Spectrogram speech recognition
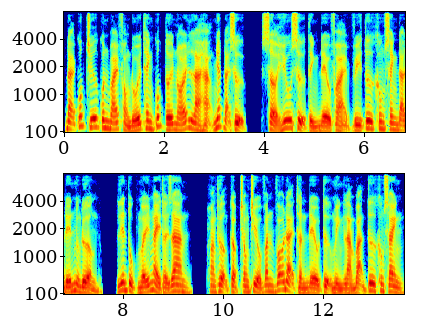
Đại quốc chữ quân bái phỏng đối thanh quốc tới nói là hạng nhất đại sự, sở hữu sự tình đều phải vì tư không xanh đã đến nhường đường, liên tục mấy ngày thời gian, hoàng thượng cập trong triều văn võ đại thần đều tự mình làm bạn tư không xanh,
